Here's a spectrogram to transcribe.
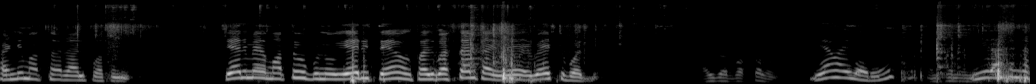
పండి మొత్తం రాలిపోతుంది. చేను మీద మొత్తం ఇప్పుడు నువ్వు ఏరిస్తే ఒక పది బస్తాలు కాయ వేస్ట్ పోద్ది. ఐదారు ఏమైదారు అనుకున్నాను. ఈ రకంగా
